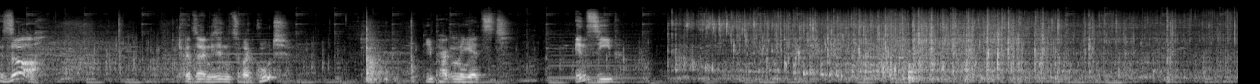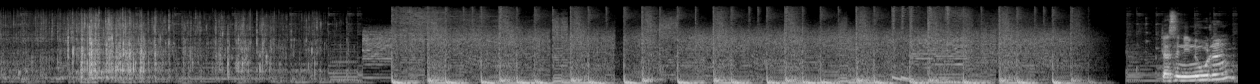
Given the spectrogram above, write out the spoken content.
So, ich würde sagen, die sind jetzt soweit gut. Die packen wir jetzt ins Sieb. Das sind die Nudeln.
